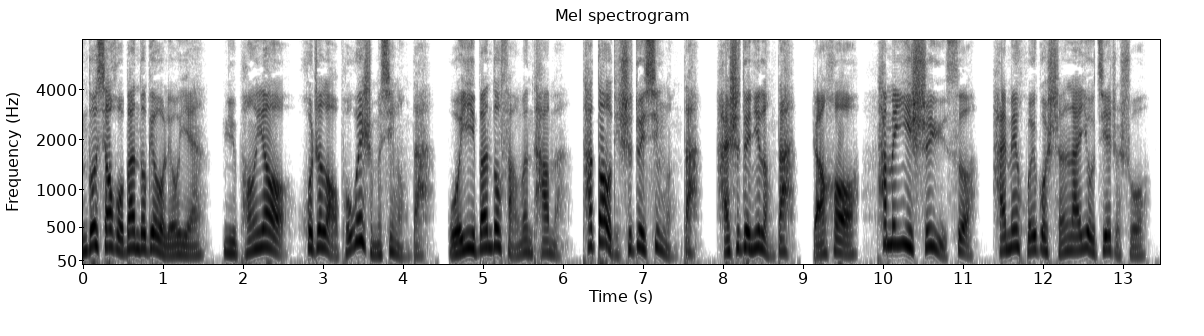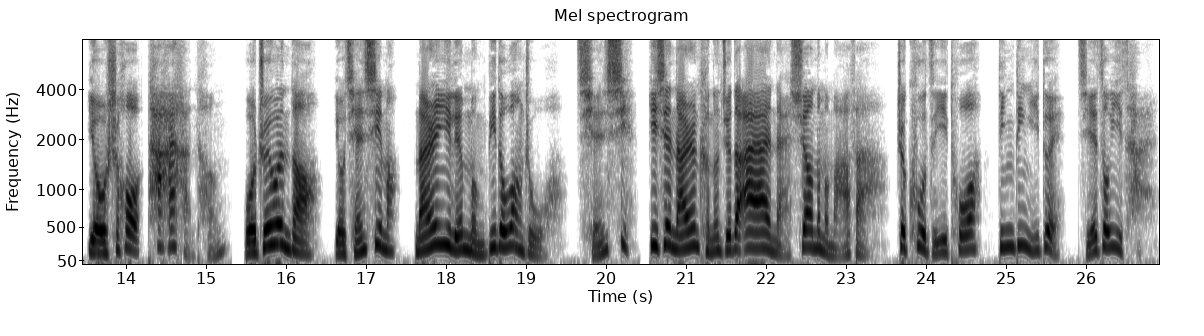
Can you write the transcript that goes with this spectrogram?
很多小伙伴都给我留言，女朋友或者老婆为什么性冷淡？我一般都反问他们，他到底是对性冷淡，还是对你冷淡？然后他们一时语塞，还没回过神来，又接着说，有时候他还喊疼。我追问道，有前戏吗？男人一脸懵逼的望着我，前戏？一些男人可能觉得爱爱奶需要那么麻烦啊？这裤子一脱，丁丁一对，节奏一踩，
